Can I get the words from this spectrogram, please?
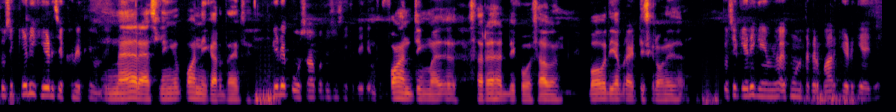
ਤੁਸੀਂ ਕਿਹੜੀ ਖੇਡ ਸਿੱਖਣ ਇੱਥੇ ਹੁੰਦੇ ਮੈਂ ਰੈਸਲਿੰਗ ਭਵਾਨੀ ਕਰਦਾ ਇੱਥੇ। ਕਿਹੜੇ ਕੋਚ ਸਾਹਿਬ ਕੋਲ ਤੁਸੀਂ ਸਿੱਖਦੇ ਕਿੱਥੋਂ? ਭਵਾਨ ਟੀਮ ਸਰ ਸਾਡੇ ਕੋਚ ਸਾਹਿਬ ਬਹੁਤ ਵਧੀਆ ਪ੍ਰੈਕਟਿਸ ਕਰਾਉਂਦੇ ਸਰ। ਤੁਸੀਂ ਕਿਹੜੀ ਗੇਮ ਹੁਣ ਤੱਕ ਬਾਹਰ ਖੇਡ ਕੇ ਆਏ ਜੀ?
